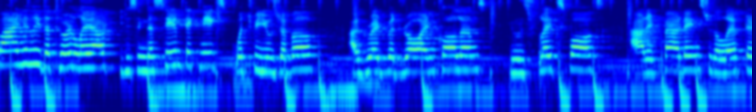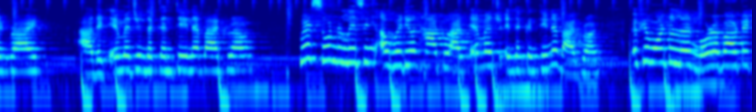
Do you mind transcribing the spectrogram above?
Finally, the third layout using the same techniques which we used above, a grid with row and columns, used flexbox, added paddings to the left and right, added image in the container background. We're soon releasing a video on how to add image in the container background. If you want to learn more about it,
